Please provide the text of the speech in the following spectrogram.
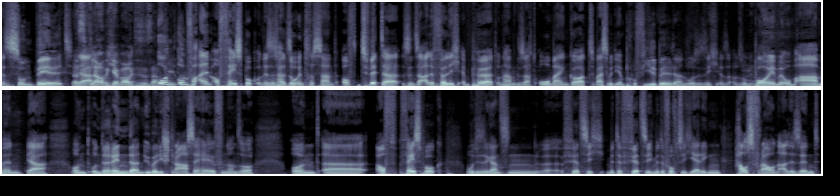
Das ist so ein Bild. Das ja. glaube ich aber auch, dass es abgeht. Und, und vor allem auf Facebook. Und es ist halt so interessant. Auf Twitter sind sie alle völlig empört und haben gesagt, oh mein Gott, weißt du, mit ihren Profilbildern, wo sie sich so Bäume umarmen, ja, und, und Rindern über die Straße helfen und so. Und äh, auf Facebook, wo diese ganzen äh, 40, Mitte 40, Mitte 50-jährigen Hausfrauen alle sind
